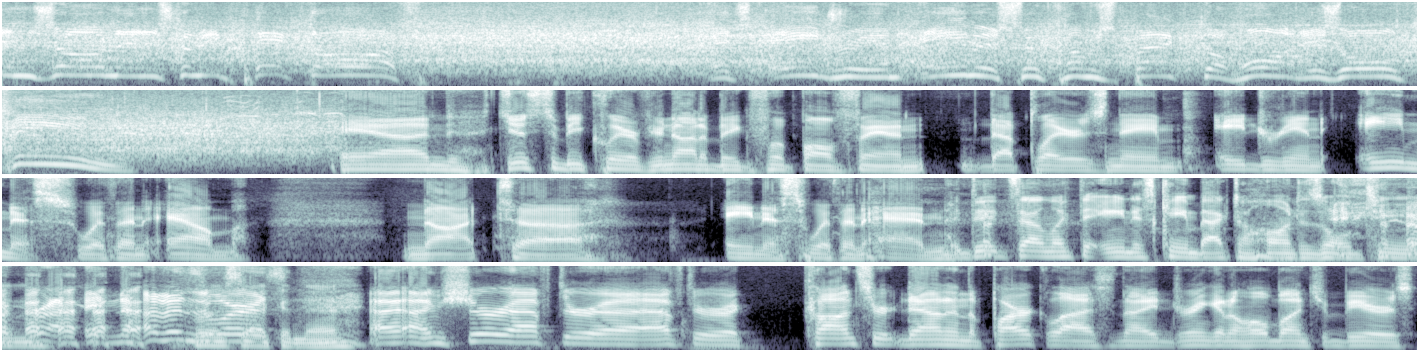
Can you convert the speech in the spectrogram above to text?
end zone, and it's going to be picked off. It's Adrian Amos who comes back to haunt his old team. And just to be clear, if you're not a big football fan, that player's name, Adrian Amos with an M, not uh, anus with an N. It did sound like the anus came back to haunt his old team. right, nothing's For a worse. second there. I, I'm sure after uh, after a concert down in the park last night, drinking a whole bunch of beers,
